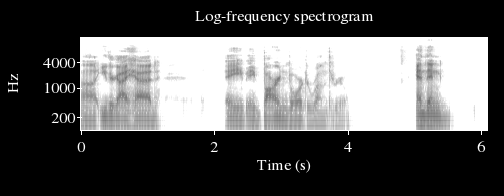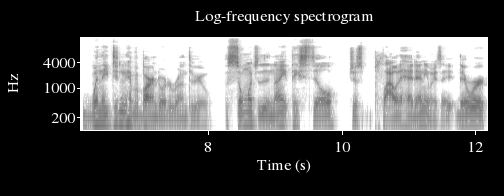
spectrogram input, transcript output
uh, either guy had a a barn door to run through. And then when they didn't have a barn door to run through, so much of the night they still just plowed ahead anyways. There were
